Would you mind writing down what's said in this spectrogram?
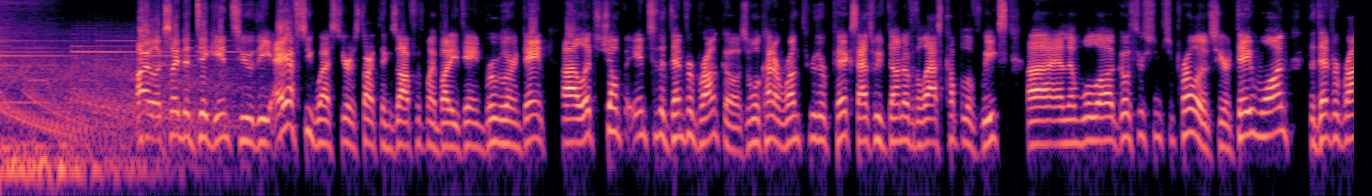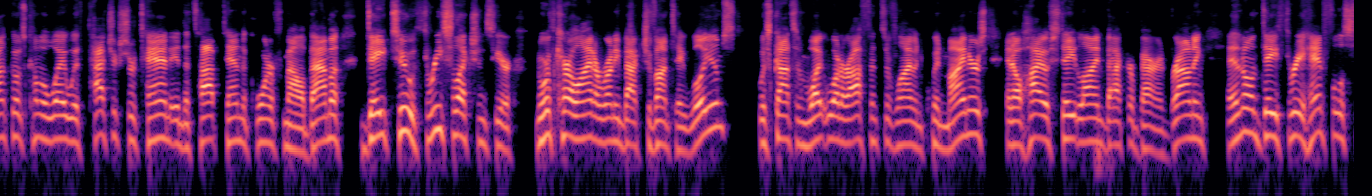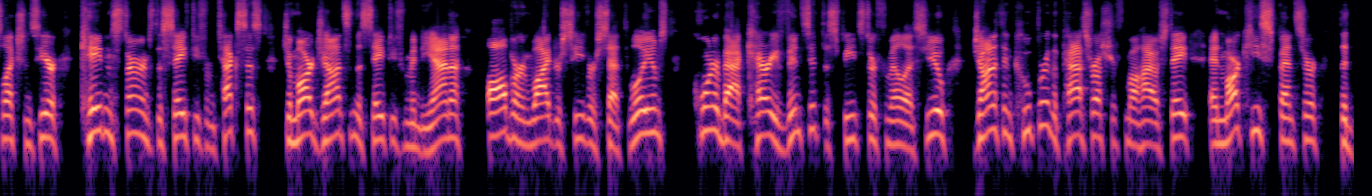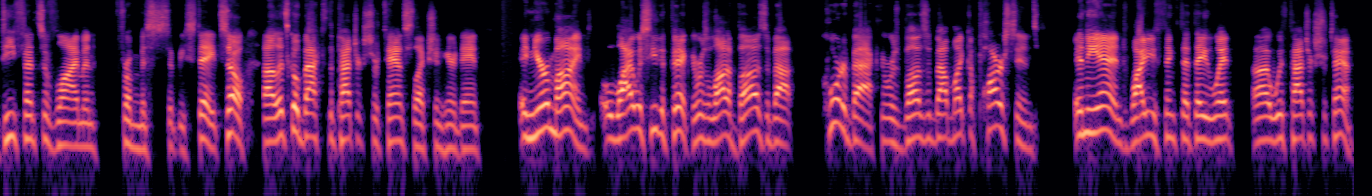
All right, excited to dig into the AFC West here to start things off with my buddy Dane Brugler. And Dane, uh, let's jump into the Denver Broncos and we'll kind of run through their picks as we've done over the last couple of weeks. Uh, and then we'll uh, go through some superlatives here. Day one, the Denver Broncos come away with Patrick Surtain in the top 10, the corner from Alabama. Day two, three selections here North Carolina running back Javonte Williams. Wisconsin Whitewater offensive lineman Quinn Meinerz, and Ohio State linebacker Baron Browning. And then on day three, a handful of selections here Caden Sterns, the safety from Texas, Jamar Johnson, the safety from Indiana, Auburn wide receiver Seth Williams, cornerback Kary Vincent, the speedster from LSU, Jonathan Cooper, the pass rusher from Ohio State, and Marquiss Spencer, the defensive lineman from Mississippi State. So uh, let's go back to the Patrick Surtain selection here, Dan. In your mind, why was he the pick? There was a lot of buzz about quarterback. There was buzz about Micah Parsons. In the end, why do you think that they went uh, with Patrick Surtain?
